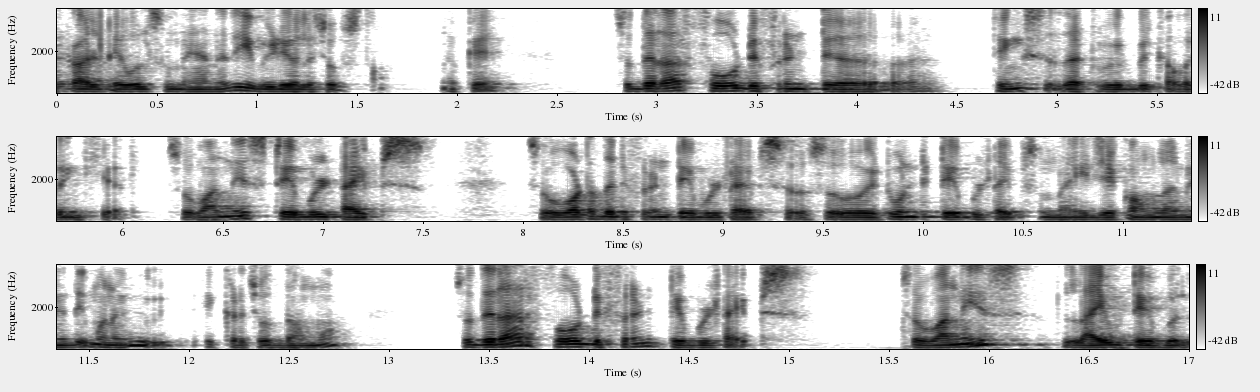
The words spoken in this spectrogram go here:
రకాల టేబుల్స్ ఉన్నాయి అనేది ఈ వీడియోలో చూస్తాం. Okay so there are four different things that will be covering here so one is table types so what are the different table types so ఎటువంటి టేబుల్ టైప్స్ ఉన్నాయి? జేకామ్లో అనేది మనం ఇక్కడ చూద్దాము. So there are four different table types so one is live table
